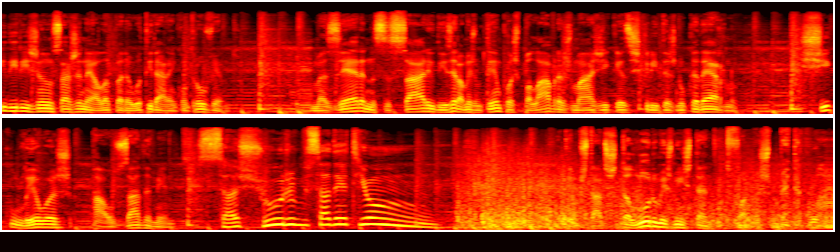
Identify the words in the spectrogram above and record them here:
e dirigiram-se à janela para o atirarem contra o vento. Mas era necessário dizer ao mesmo tempo as palavras mágicas escritas no caderno. Chico leu-as pausadamente. Sachurb Sadetion. A tempestade estalou no mesmo instante, de forma espetacular.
